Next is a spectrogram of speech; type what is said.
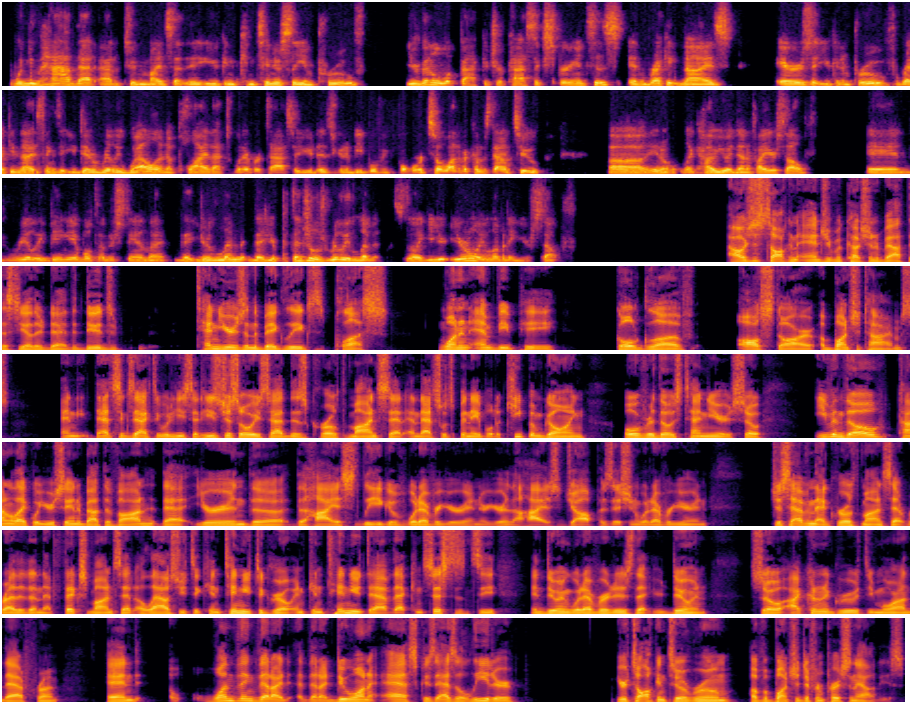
when you have that attitude and mindset that you can continuously improve, you're going to look back at your past experiences and recognize areas that you can improve, recognize things that you did really well, and apply that to whatever task that it is you're going to be moving forward. So a lot of it comes down to, uh, you know, like how you identify yourself, and really being able to understand that that your limit, that your potential is really limitless. So like you're, you're only limiting yourself. I was just talking to Andrew McCutchen about this the other day. The dude's ten years in the big leagues plus, won an MVP, Gold Glove, All Star a bunch of times and that's exactly what he said. He's just always had this growth mindset, and that's what's been able to keep him going over those 10 years. So even though kind of like what you're saying about Devon, that you're in the the highest league of whatever you're in, or you're in the highest job position, whatever you're in, just having that growth mindset rather than that fixed mindset allows you to continue to grow and continue to have that consistency in doing whatever it is that you're doing. So I couldn't agree with you more on that front. And uh, one thing that I that I do want to ask is as a leader, you're talking to a room of a bunch of different personalities.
